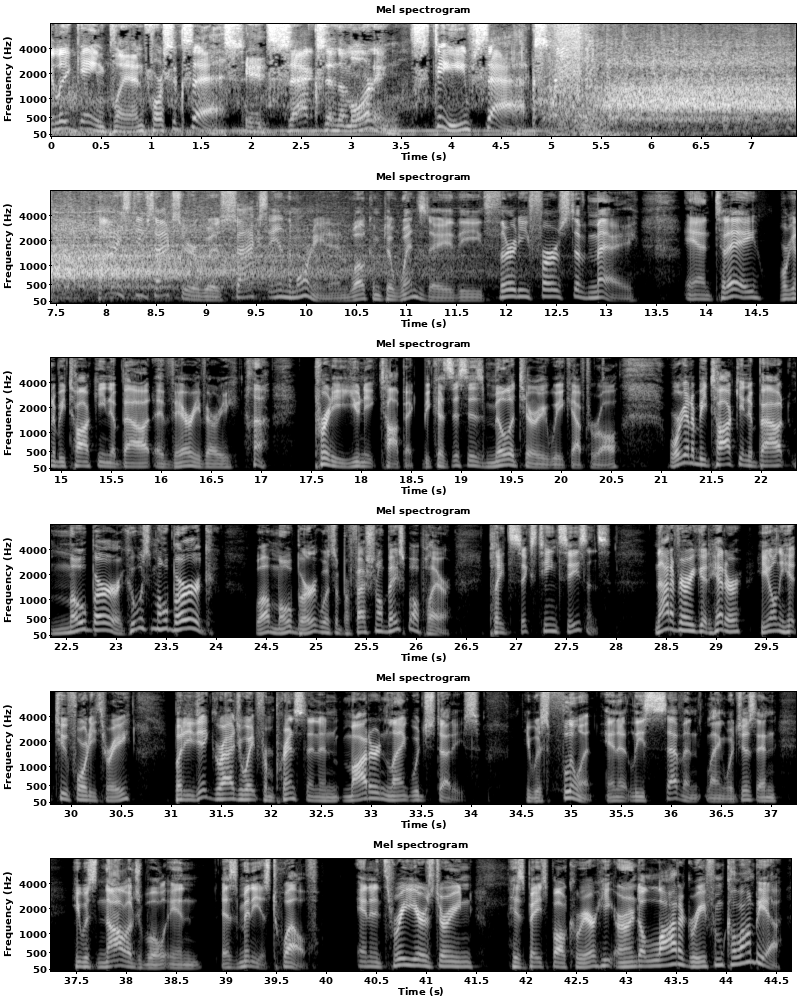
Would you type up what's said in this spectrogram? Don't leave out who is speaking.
Speaker 1: daily game plan for success. It's Sax in the Morning. Steve Sax.
Speaker 2: Hi, Steve Sax here with Sax in the Morning, and welcome to Wednesday, the 31st of May. And today we're going to be talking about a very, very huh, pretty unique topic because this is military week after all. We're going to be talking about Mo Berg. Who was Mo Berg? Well, Mo Berg was a professional baseball player, played 16 seasons. Not a very good hitter. He only hit 243, but he did graduate from Princeton in modern language studies. He was fluent in at least seven languages, and he was knowledgeable in as many as 12. And in three years during his baseball career, he earned a law degree from Columbia.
